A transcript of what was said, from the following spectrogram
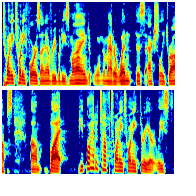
2024 is on everybody's mind, no matter when this actually drops. Um, but people had a tough 2023, or at least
